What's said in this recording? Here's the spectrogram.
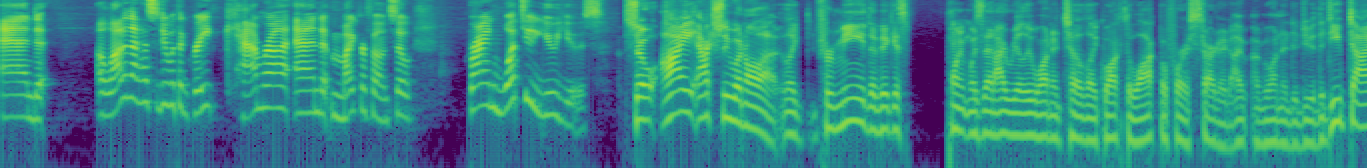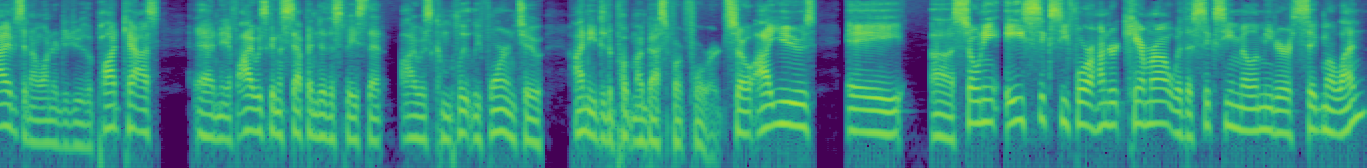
And a lot of that has to do with a great camera and microphone. So, Bryan, what do you use? So I actually went all out. Like for me, the biggest point was that I really wanted to like walk the walk before I started. I, I wanted to do the deep dives and I wanted to do the podcast. And if I was going to step into the space that I was completely foreign to, I needed to put my best foot forward. So I use a, uh, a Sony A6400 camera with a 16 millimeter Sigma lens.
